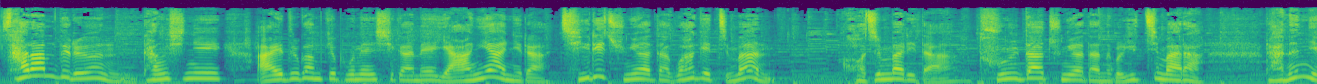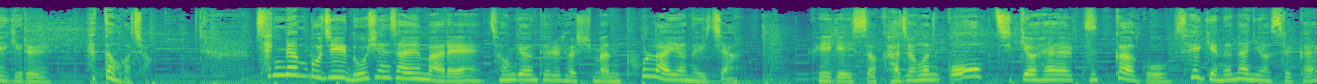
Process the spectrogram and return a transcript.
사람들은 당신이 아이들과 함께 보낸 시간의 양이 아니라 질이 중요하다고 하겠지만 거짓말이다. 둘 다 중요하다는 걸 잊지 마라. 라는 얘기를 했던 거죠. 생면부지 노신사의 말에 은퇴를 결심한 폴 라이언 의장. 그에게 있어 가정은 꼭 지켜야 할 국가고 세계는 아니었을까요?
